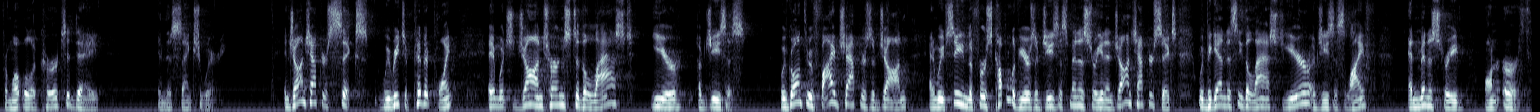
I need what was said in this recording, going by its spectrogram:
from what will occur today in this sanctuary. In John chapter 6, we reach a pivot point in which John turns to the last year of Jesus. We've gone through five chapters of John, and we've seen the first couple of years of Jesus' ministry. And in John chapter 6, we began to see the last year of Jesus' life and ministry on earth.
